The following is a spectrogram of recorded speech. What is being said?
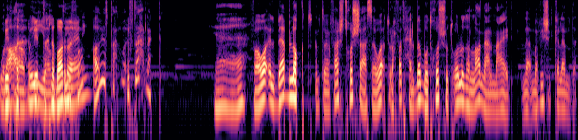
بيفتح- بيفتح لبره. يعني؟ آه يفتح يفتح لك. ياه. فهو الباب locked أنت ما ينفعش تخش على سواق تروح فاتح الباب وتخش وتقول له طلعني على المعادي. لا مفيش الكلام ده.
